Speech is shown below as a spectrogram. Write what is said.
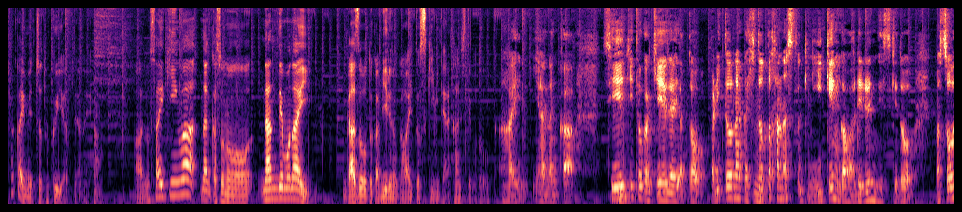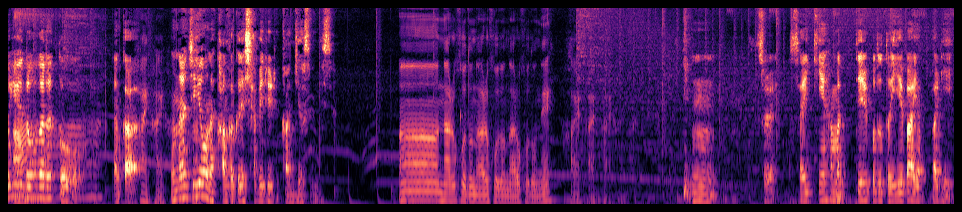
社会めっちゃ得意やったよね。あの最近はなんかその何でもない画像とか見るのが割と好きみたいな感じってこと？はい。いや、なんか、政治とか経済だと、割となんか人と話すときに意見が割れるんですけど、まあそういう動画だと、なんか同じような感覚で喋れる感じがするんですよ。あーなるほどなるほどなるほどねはいはいはいはいうん。それ、最近ハマっていることといえば、やっぱり、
